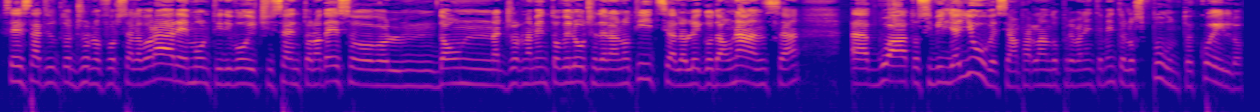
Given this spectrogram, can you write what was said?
Siete stati tutto il giorno forse a lavorare, molti di voi ci sentono adesso, mm, do un aggiornamento veloce della notizia, lo leggo da un'ANSA, agguato Siviglia-Juve, stiamo parlando prevalentemente, lo spunto è quello,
